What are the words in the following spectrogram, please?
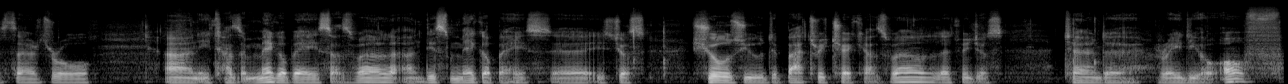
third row. And it has a mega bass as well. And this mega bass uh, just shows you the battery check as well. Let me just turn the radio off.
